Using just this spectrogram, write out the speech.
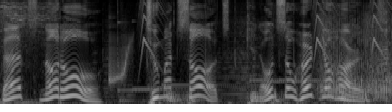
that's not all. Too much salt can also hurt your heart.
